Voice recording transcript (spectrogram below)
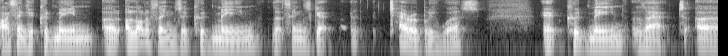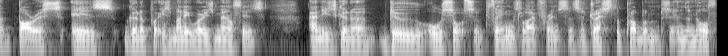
I think it could mean a, a lot of things. It could mean that things get uh, terribly worse. It could mean that uh, Boris is going to put his money where his mouth is and he's going to do all sorts of things, like, for instance, address the problems in the north.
